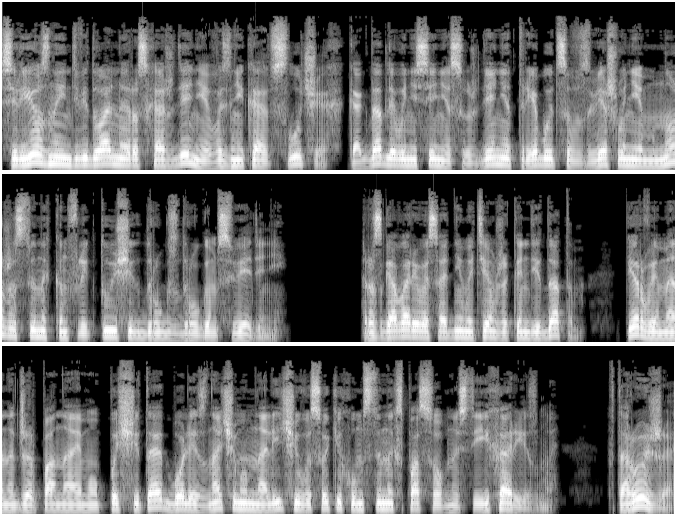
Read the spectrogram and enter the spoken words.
Серьезные индивидуальные расхождения возникают в случаях, когда для вынесения суждения требуется взвешивание множественных конфликтующих друг с другом сведений. Разговаривая с одним и тем же кандидатом, первый менеджер по найму посчитает более значимым наличие высоких умственных способностей и харизмы. Второй же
